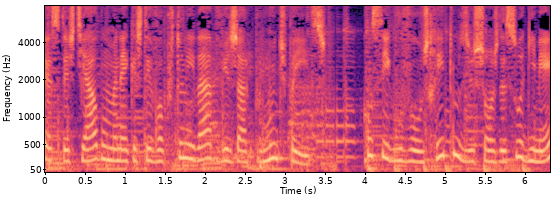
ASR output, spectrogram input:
O sucesso deste álbum, Manecas teve a oportunidade de viajar por muitos países. Consigo levou os ritmos e os sons da sua Guiné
